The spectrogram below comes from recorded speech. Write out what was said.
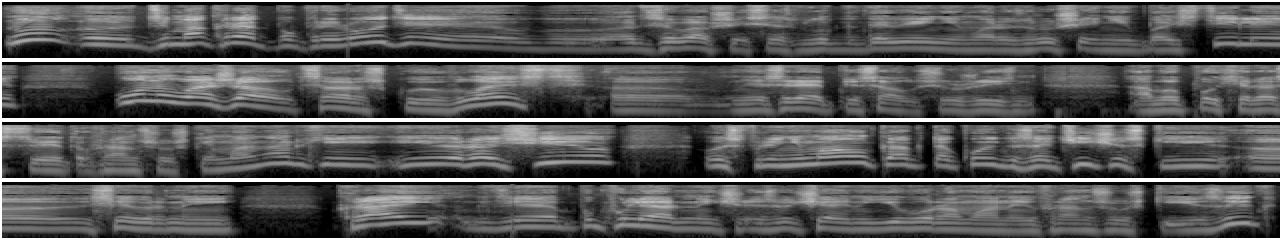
Ну, э, демократ по природе, э, отзывавшийся с благоговением о разрушении Бастилии, он уважал царскую власть, э, не зря писал всю жизнь об эпохе расцвета французской монархии, и Россию воспринимал как такой экзотический э, северный край, где популярны чрезвычайно его романы и французский язык,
